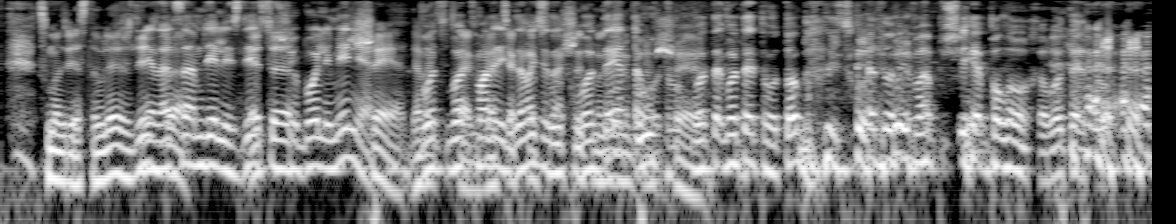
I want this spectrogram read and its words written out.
смотри, оставляешь здесь, Не, на да. самом деле здесь Это еще более-менее. Шея. Вот, Давайте вот так, смотрите, для тех, давайте так, вот это вот, шея. вот, вот это вот область, которая вообще плохо, вот это.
